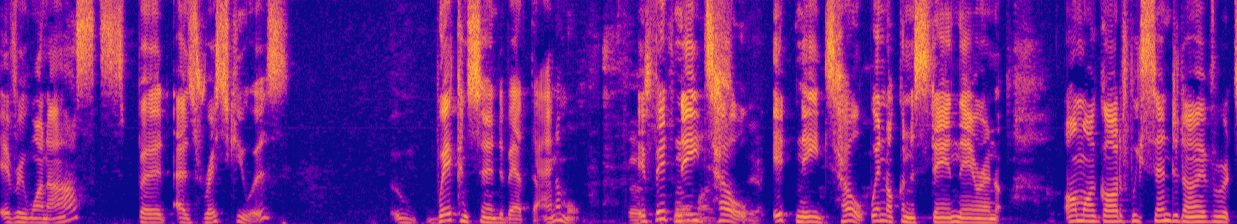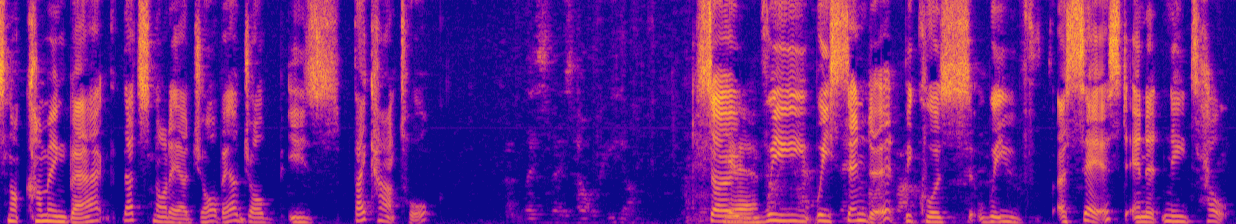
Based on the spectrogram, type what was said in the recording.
everyone asks, but as rescuers, we're concerned about the animal. First if it needs foremost, help, yeah. it needs help. We're not going to stand there and, oh my God, if we send it over, it's not coming back. That's not our job. Our job is they can't talk. Unless there's help here. So Yeah. we we send it because we've assessed and it needs help.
